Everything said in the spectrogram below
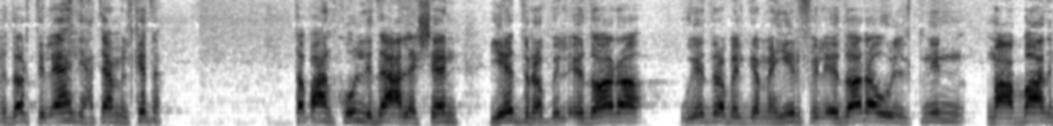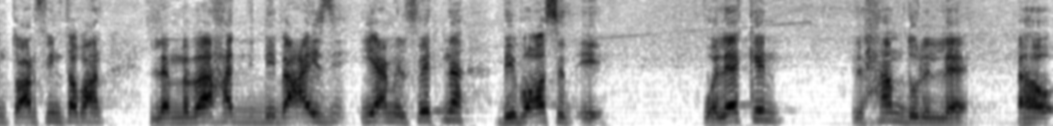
إدارة الأهلي هتعمل كده؟ طبعا كل ده علشان يضرب الإدارة ويضرب الجماهير في الإدارة والاثنين مع بعض. أنتوا عارفين طبعا لما بقى حد بيبقى عايز يعمل فتنة بيبقى قاصد إيه. ولكن الحمد لله أهو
